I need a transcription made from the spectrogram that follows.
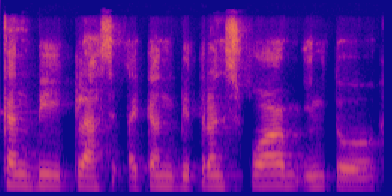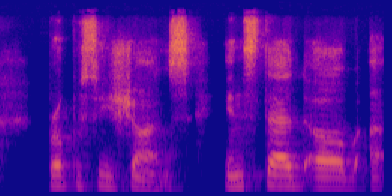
can be class can be transformed into propositions instead of uh,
